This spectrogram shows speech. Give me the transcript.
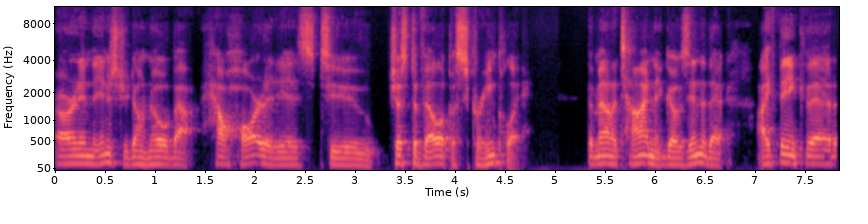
aren't in the industry don't know about how hard it is to just develop a screenplay the amount of time that goes into that. I think that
